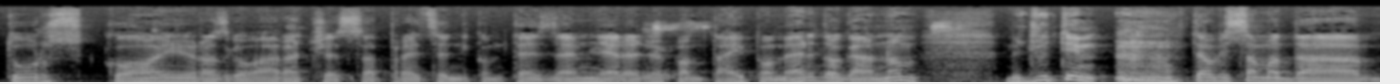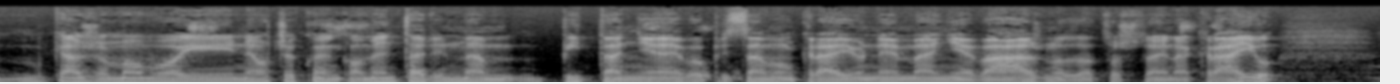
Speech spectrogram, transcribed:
Turskoj. Razgovarat će sa predsjednikom te zemlje, Ređepom Tajpom Erdoganom. Međutim, htio bih samo da kažem ovo i ne očekujem komentar. Imam pitanje, evo, pri samom kraju, ne manje važno, zato što je na kraju. E,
